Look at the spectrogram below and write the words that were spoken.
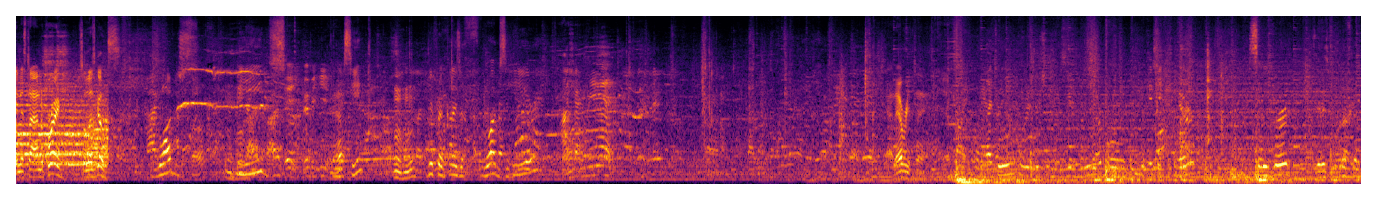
and it's time to pray. So let's go. rugs, beads. Can you see? Mm-hmm. Different kinds of rugs here. Got everything. Two, or this is here, or here. Silver. Different.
